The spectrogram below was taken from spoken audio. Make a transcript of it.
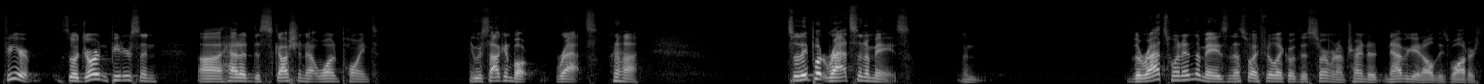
Fear. So, Jordan Peterson uh, had a discussion at one point. He was talking about rats. so, they put rats in a maze. And the rats went in the maze, and that's why I feel like with this sermon. I'm trying to navigate all these waters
